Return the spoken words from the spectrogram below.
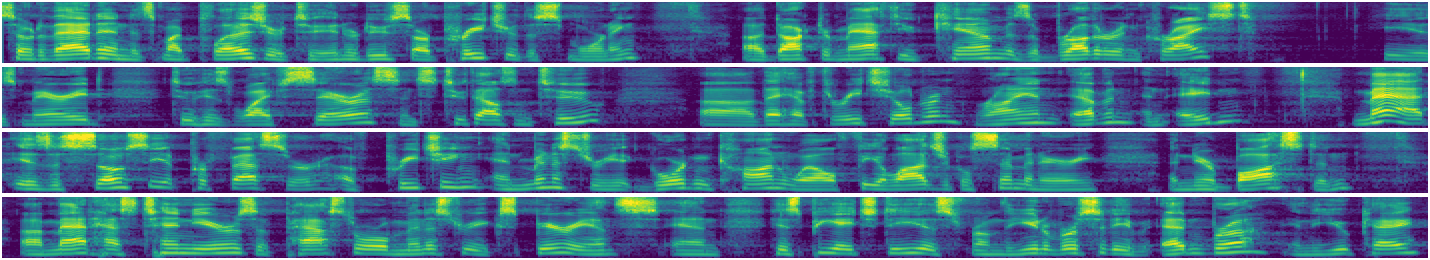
So, to that end, it's my pleasure to introduce our preacher this morning. Uh, Dr. Matthew Kim is a brother in Christ. He is married to his wife Sarah since 2002. Uh, they have three children Ryan, Evan, and Aiden. Matt is associate professor of preaching and ministry at Gordon Conwell Theological Seminary near Boston. Uh, Matt has 10 years of pastoral ministry experience, and his PhD is from the University of Edinburgh in the UK.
